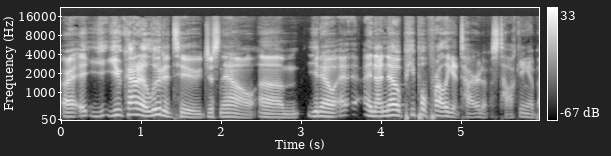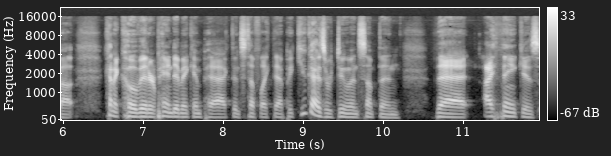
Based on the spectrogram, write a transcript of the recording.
All right, y- you, kind of alluded to just now. Um, you know, and I know people probably get tired of us talking about kind of COVID or pandemic impact and stuff like that, but you guys are doing something that I think is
